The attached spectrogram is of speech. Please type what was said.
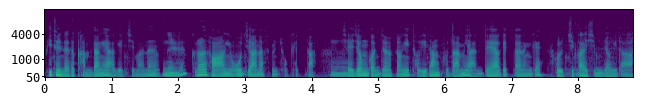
빚을 내서 감당해야 하겠지만은 네. 그런 상황이 오지 않았으면 좋겠다. 음. 재정 건전성이 더 이상 부담이 안 돼야겠다는 게 솔직한 심정이다.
